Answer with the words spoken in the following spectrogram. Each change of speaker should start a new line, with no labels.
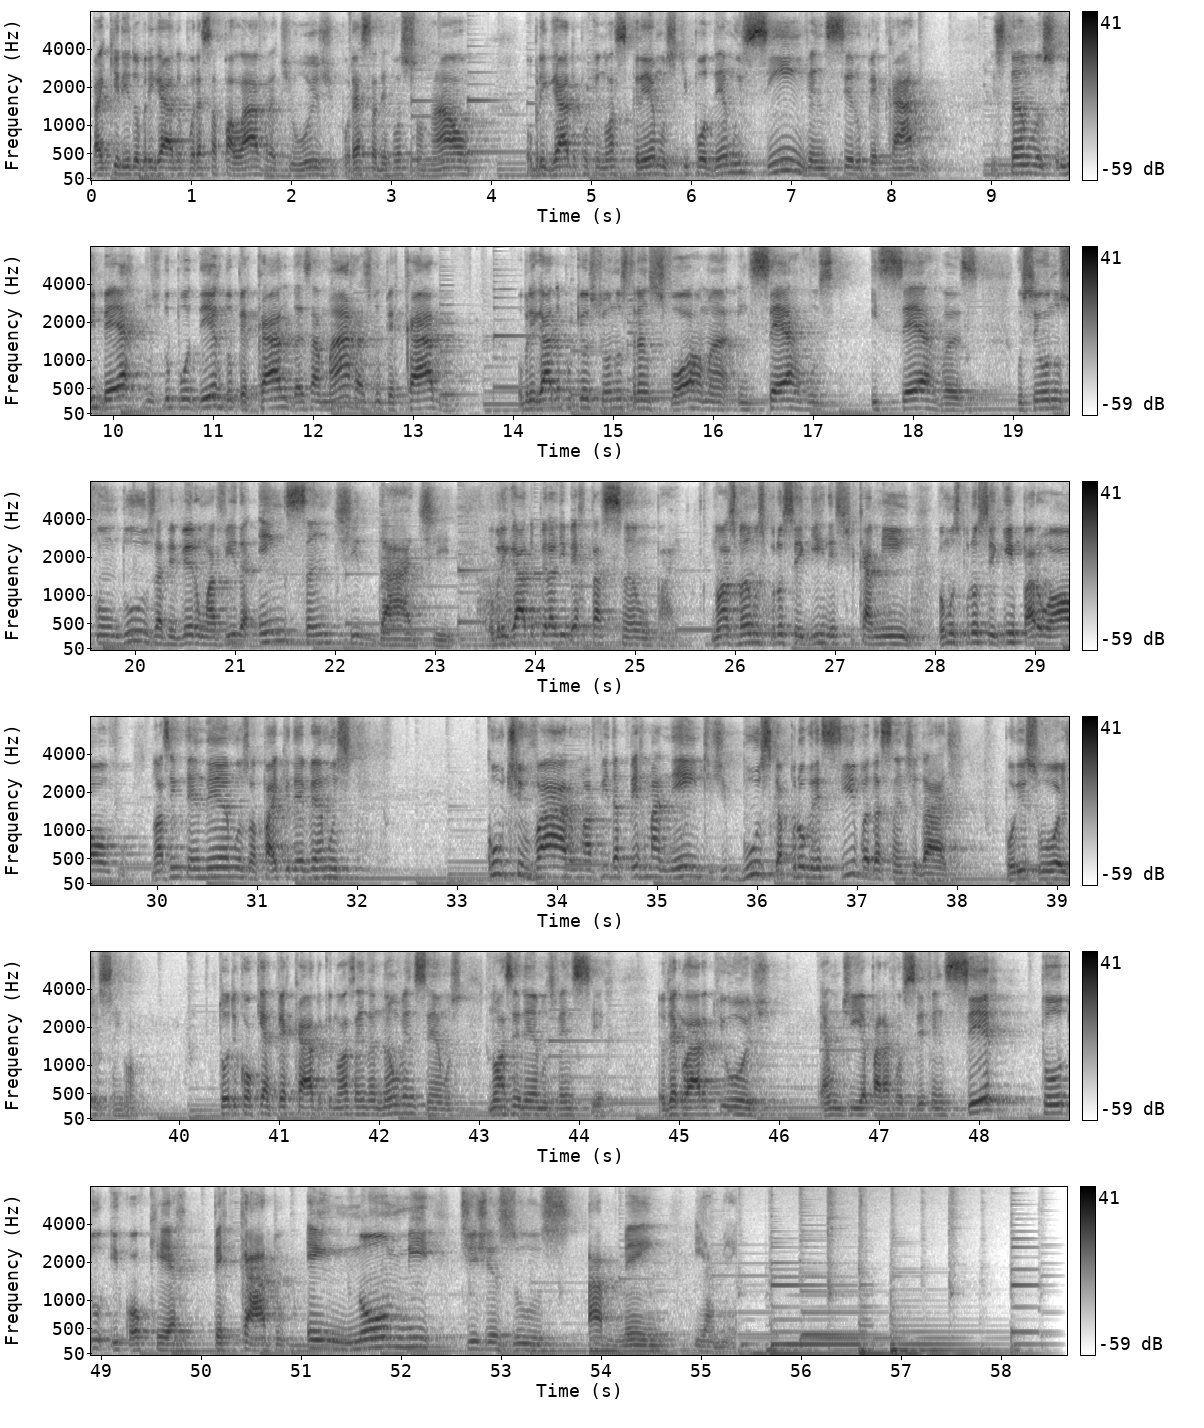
Pai querido, obrigado por essa palavra de hoje, por essa devocional. Obrigado porque nós cremos que podemos sim vencer o pecado. Estamos libertos do poder do pecado, das amarras do pecado. Obrigado porque o Senhor nos transforma em servos e servas. O Senhor nos conduz a viver uma vida em santidade. Obrigado pela libertação, Pai. Nós vamos prosseguir neste caminho, vamos prosseguir para o alvo, nós entendemos, ó Pai, que devemos cultivar uma vida permanente de busca progressiva da santidade. Por isso, hoje, Senhor, todo e qualquer pecado que nós ainda não vencemos, nós iremos vencer. Eu declaro que hoje é um dia para você vencer todo e qualquer pecado, em nome de Jesus. Amém e amém.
